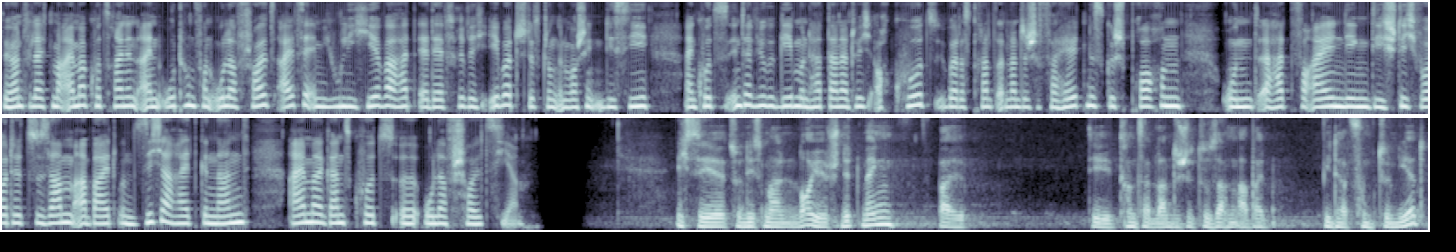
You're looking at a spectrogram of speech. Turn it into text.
Wir hören vielleicht mal einmal kurz rein in einen O-Ton von Olaf Scholz. Als er im Juli hier war, hat er der Friedrich-Ebert-Stiftung in Washington DC ein kurzes Interview gegeben und hat da natürlich auch kurz über das transatlantische Verhältnis gesprochen und hat vor allen Dingen die Stichworte Zusammenarbeit und Sicherheit genannt. Einmal ganz kurz äh, Olaf Scholz hier. Ich sehe zunächst mal neue Schnittmengen, weil die transatlantische Zusammenarbeit wieder funktioniert.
